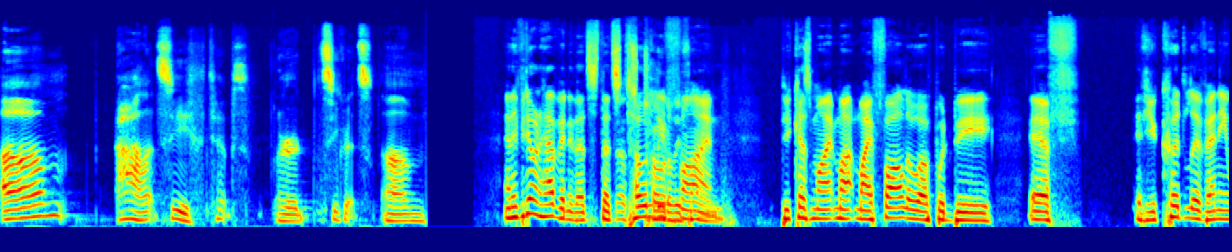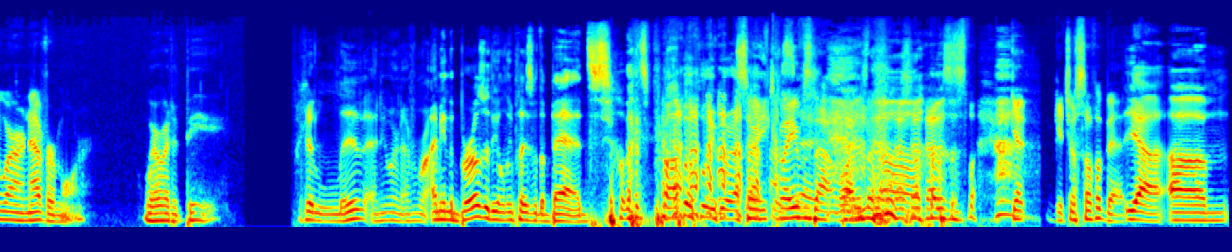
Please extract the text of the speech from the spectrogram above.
um. Ah, let's see tips or secrets. Um. And if you don't have any, that's that's, That's totally, totally fine. fine. Because my, my, my follow up would be if if you could live anywhere in Evermore, where would it be? I could live anywhere in Evermore. I mean, the Burrows are the only place with a bed, so that's probably where. I So have he to claims say. that That is, one. That is a sp- get get yourself a bed. Yeah. Um.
